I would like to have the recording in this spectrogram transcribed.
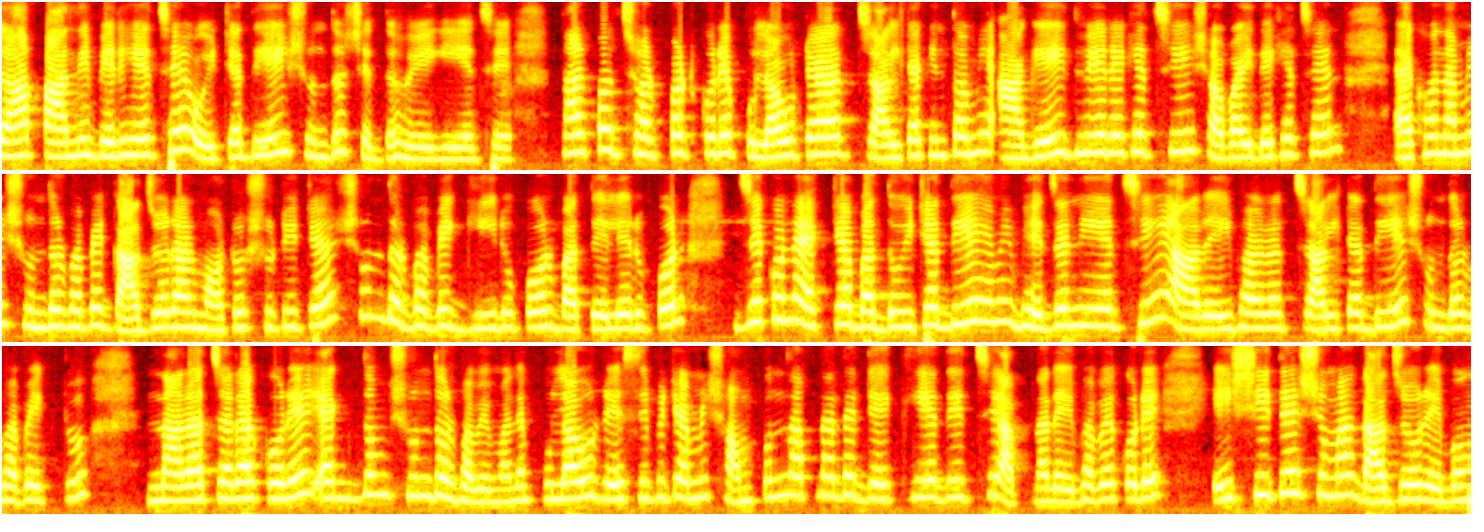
যা পানি বেরিয়েছে ওইটা দিয়েই সুন্দর সেদ্ধ হয়ে গিয়েছে। তারপর ঝটপট করে পোলাওটার চালটা কিন্তু আমি আগেই ধুয়ে রেখেছি, সবাই দেখেছেন। এখন আমি সুন্দরভাবে গাজর আর মটরশুঁটিটা সুন্দরভাবে ঘির উপর বা তেলের উপর যে কোনো একটা বা দুইটা দিয়ে আমি ভেজে নিয়েছি আর এইভাবে চালটা দিয়ে সুন্দরভাবে একটু নাড়াচাড়া করে একদম সুন্দরভাবে মানে পোলাওর রেসিপিটা আমি সম্পূর্ণ আপনাদের দেখিয়ে দিচ্ছি। আপনারা এইভাবে করে এই শীতের সময় গাজর এবং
